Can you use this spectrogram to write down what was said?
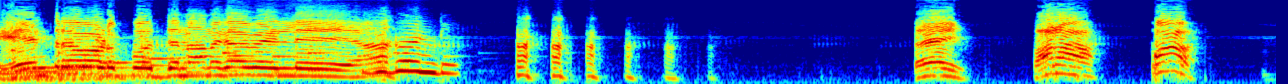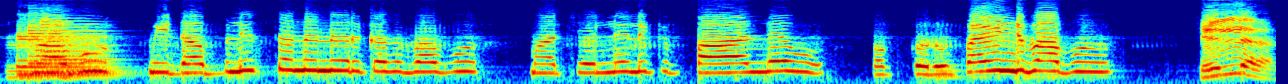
ఏంట్రా వాడు పొద్దుననగా వెళ్ళి? ఇదిగోండి. పోరా పో. బాబు మీ డబ్బులు ఇస్తానన్నారు కదా బాబు. మా చెల్లెలకి పాలు లేవు. ఒక్క రూపాయి అండి బాబు. చెల్లె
